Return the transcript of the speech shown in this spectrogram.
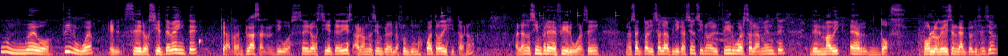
un nuevo firmware, el 0720, que reemplaza el antiguo 0710, hablando siempre de los últimos cuatro dígitos, ¿no? Hablando siempre de firmware, ¿sí? No se actualizó la aplicación, sino del firmware solamente del Mavic Air 2. Por lo que dice en la actualización,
